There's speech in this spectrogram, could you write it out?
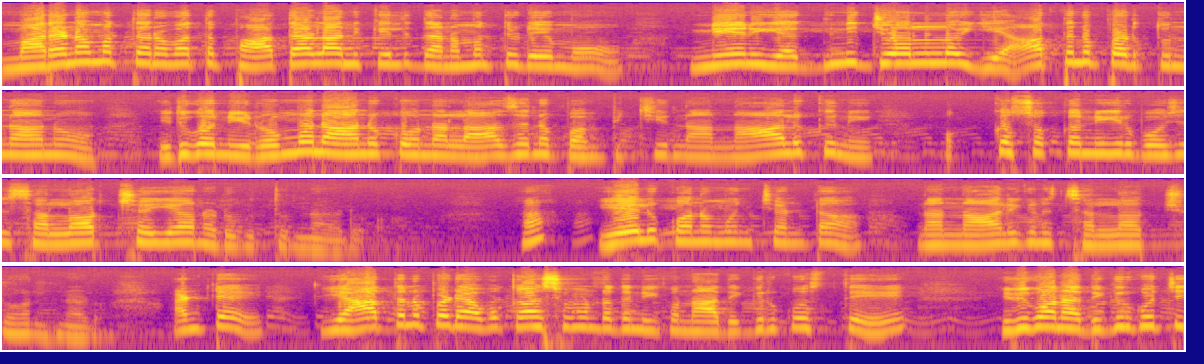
మరణము తర్వాత పాతాళానికి వెళ్ళి ధనవంతుడేమో. నేను అగ్నిజ్వాలలో అగ్ని యాతన పడుతున్నాను. ఇదిగో నీ రొమ్ము ఆనుకున్న లాజను పంపించి నా నాలుకని ఒక్క సొక్క నీరు పోసి చల్లార్చయ్యా అని అడుగుతున్నాడు. ఏలు కొనముంచంట నా నాలుగుని చల్లార్చు అంటున్నాడు. అంటే యాతన పడే అవకాశం ఉండదు నీకు. నా దగ్గరకు వస్తే ఇదిగో నా దగ్గరకు వచ్చి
